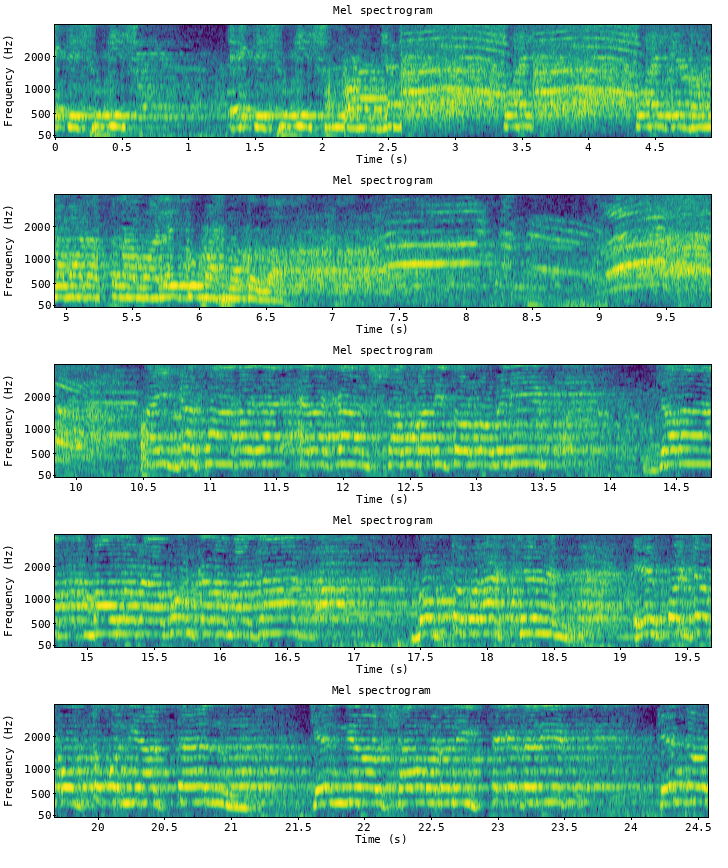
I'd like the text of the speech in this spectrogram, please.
একটি সুখী একটি সুখী সম্রাট সবাই, সবাইকে ধন্যবাদ। আসসালামু আলাইকুম রহমতুল্লাহ। এলাকার সম্মানিত নমিনী জনাব মাওলানা আবুল কালাম আজাদ বক্তব্য রাখছিলেন। এরপর যা বক্তব্য নিয়ে আসছেন, কেন্দ্রীয় সাংগঠনিক সেক্রেটারি, কেন্দ্রীয়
